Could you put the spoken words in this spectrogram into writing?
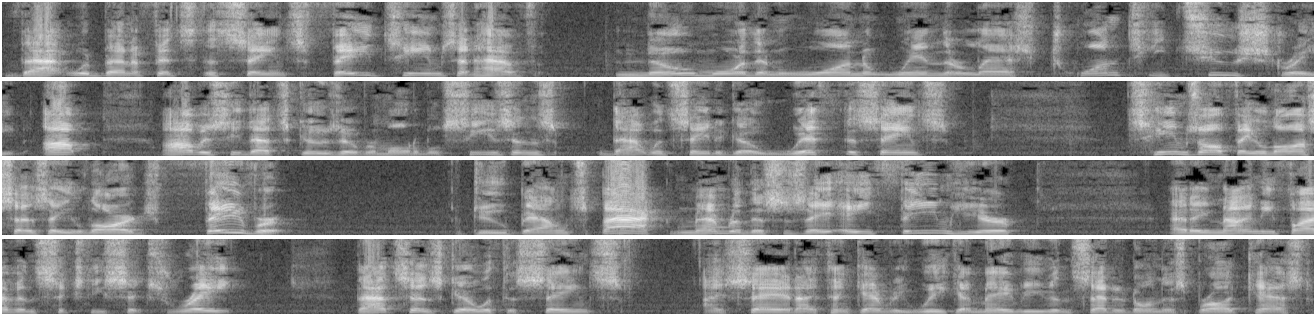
That would benefit the Saints. Fade teams that have no more than one win their last 22 straight up. Obviously, that goes over multiple seasons. That would say to go with the Saints. Teams off a loss as a large favorite do bounce back. Remember, this is a, a theme here at a 95 and 66 rate. That says go with the Saints. I say it, I think, every week. I may have even said it on this broadcast.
